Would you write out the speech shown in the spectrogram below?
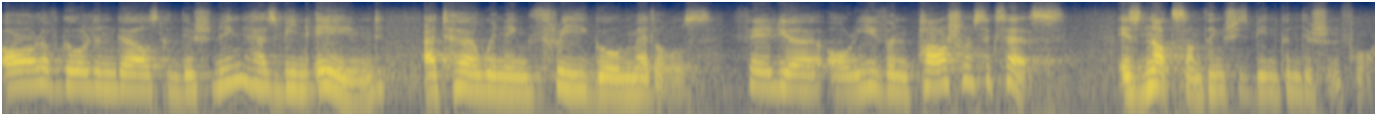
All of Golden Girl's conditioning has been aimed at her winning three gold medals. Failure or even partial success is not something she's been conditioned for.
